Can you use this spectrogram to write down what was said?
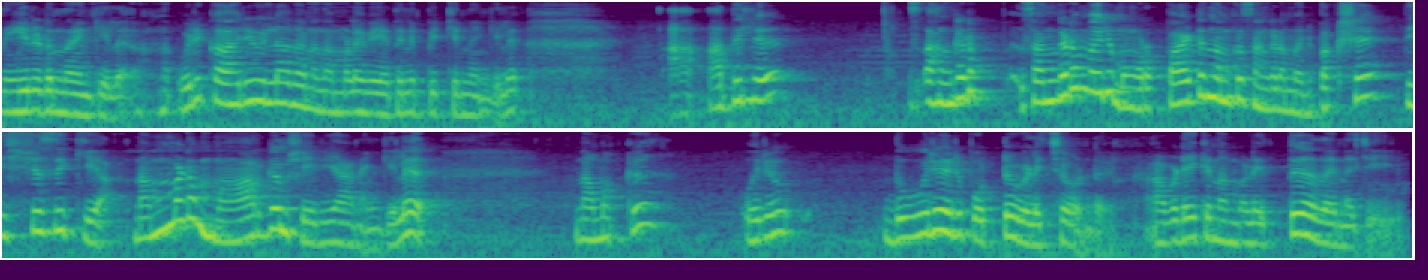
നേരിടുന്നതെങ്കിൽ ഒരു കാര്യമില്ലാതാണ് നമ്മളെ വേദനിപ്പിക്കുന്നതെങ്കിൽ അതിൽ സങ്കടം സങ്കടം വരും ഉറപ്പായിട്ടും നമുക്ക് സങ്കടം വരും. പക്ഷേ വിശ്വസിക്കുക നമ്മുടെ മാർഗം ശരിയാണെങ്കിൽ നമുക്ക് ഒരു ദൂരെ ഒരു പൊട്ട് വെളിച്ചമുണ്ട്. അവിടേക്ക് നമ്മൾ എത്തുക തന്നെ ചെയ്യും.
